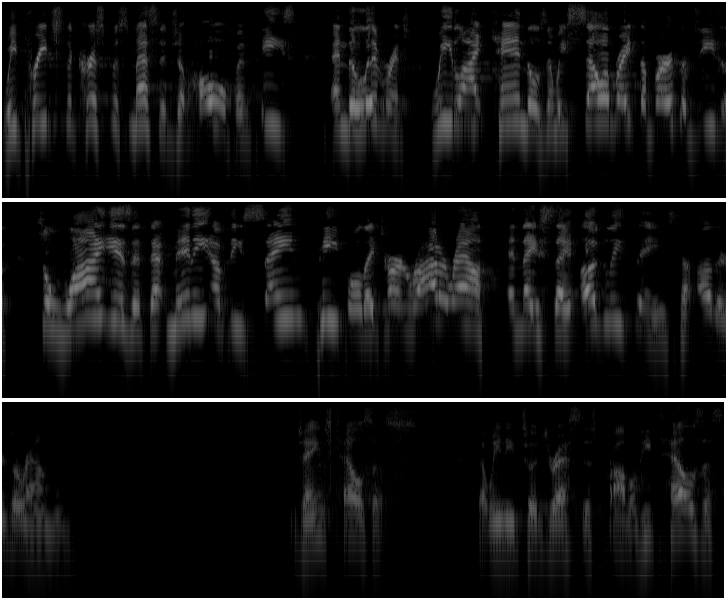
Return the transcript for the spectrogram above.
We preach the Christmas message of hope and peace and deliverance. We light candles and we celebrate the birth of Jesus. So why is it that many of these same people they turn right around and they say ugly things to others around them? James tells us that we need to address this problem. He tells us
